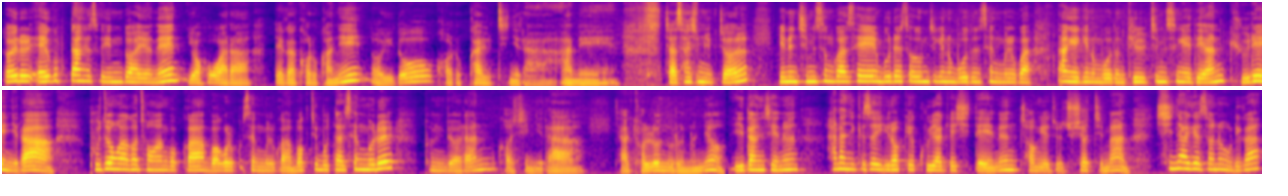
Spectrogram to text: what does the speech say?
너희를 애굽 땅에서 인도하여 낸 여호와라. 내가 거룩하니 너희도 거룩할지니라. 아멘. 자, 46절. 이는 짐승과 새 물에서 움직이는 모든 생물과 땅에 기는 모든 길 짐승에 대한 규례니라. 부정하고 정한 것과 먹을 생물과 먹지 못할 생물을 분별한 것이니라. 자, 결론으로는요. 이 당시에는 하나님께서 이렇게 구약의 시대에는 정해져 주셨지만 신약에서는 우리가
